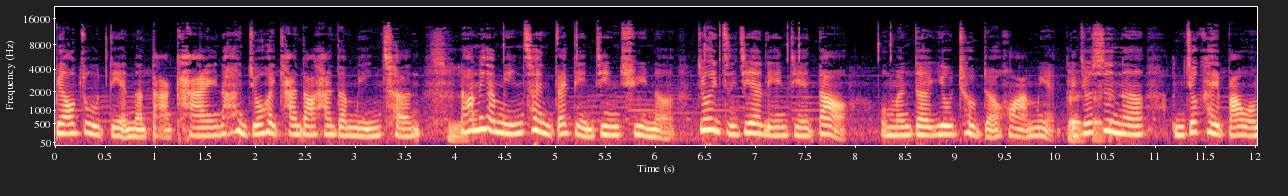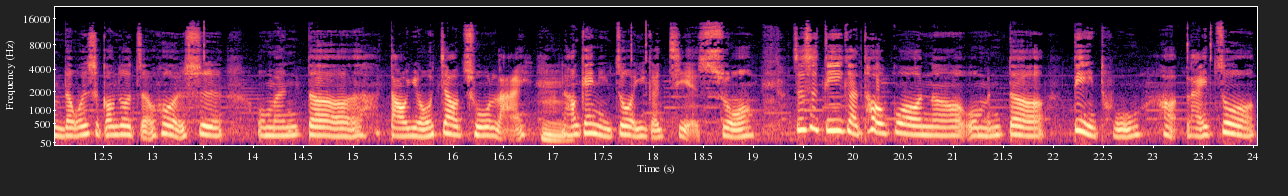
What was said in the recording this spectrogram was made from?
标注点呢打开，然后你就会看到它的名称，是，然后那个名称你再点进去呢，就会直接连接到我们的 YouTube 的画面，对也就是呢，你就可以把我们的文史工作者或者是我们的导游叫出来，嗯。然后给你做一个解说。这是第一个，透过呢我们的地图好来做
